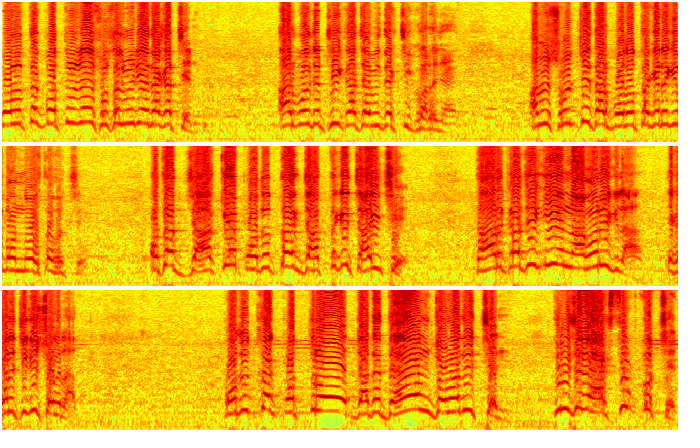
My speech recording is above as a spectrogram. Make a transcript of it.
পদত্যাগপত্র নিয়ে সোশ্যাল মিডিয়ায় দেখাচ্ছেন। আর বলছে, ঠিক আছে, আমি দেখছি করা যায়। আমি শুনছি তার পদত্যাগে নাকি বন্দোবস্ত হচ্ছে। অর্থাৎ যাকে পদত্যাগ যার থেকে চাইছে তার কাছে গিয়ে নাগরিকরা এখানে চিকিৎসকরা পদত্যাগপত্র যাতে দেন জমা দিচ্ছেন তিনি সেটা অ্যাকসেপ্ট করছেন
